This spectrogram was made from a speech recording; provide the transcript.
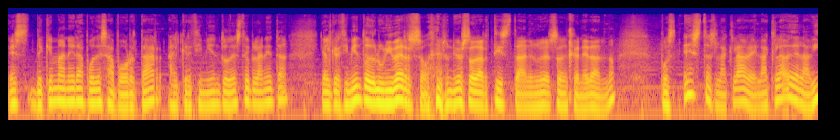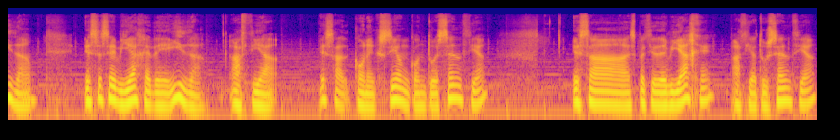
Es de qué manera puedes aportar al crecimiento de este planeta y al crecimiento del universo, del universo de artista, del universo en general, ¿no? Pues esta es la clave, la clave de la vida es ese viaje de ida hacia esa conexión con tu esencia, esa especie de viaje hacia tu esencia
